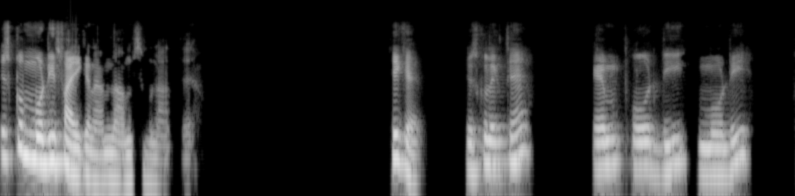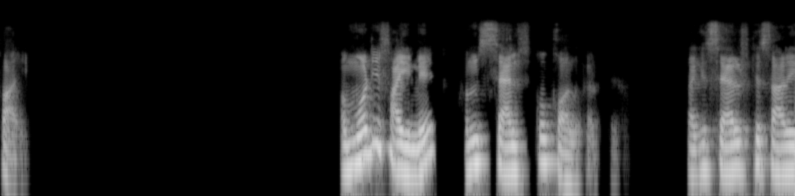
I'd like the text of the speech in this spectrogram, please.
इसको मॉडिफाई के नाम नाम से बनाते हैं। ठीक है? इसको लिखते हैं एम ओ डी मोडिफाई और मोडिफाई में हम सेल्फ को कॉल करते हैं, ताकि सेल्फ के सारे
